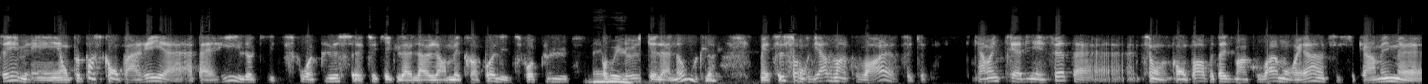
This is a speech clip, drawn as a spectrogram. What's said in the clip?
Tu sais, mais on peut pas se comparer à, Paris, là, qui est dix fois plus, tu sais, qui leur métropole est dix fois plus ben populeuse que la nôtre. Là. Mais tu sais, si on regarde Vancouver, tu sais, qui est quand même très bien fait. si on compare peut-être Vancouver, Montréal, c'est quand même euh,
